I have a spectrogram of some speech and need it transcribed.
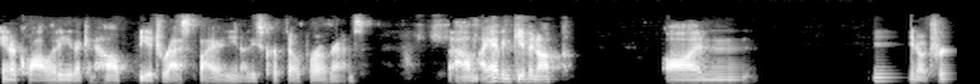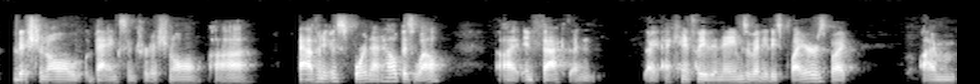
inequality that can help be addressed by you know these crypto programs. Um, I haven't given up on you know traditional banks and traditional uh, avenues for that help as well. Uh, in fact, and I, I can't tell you the names of any of these players, but I'm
